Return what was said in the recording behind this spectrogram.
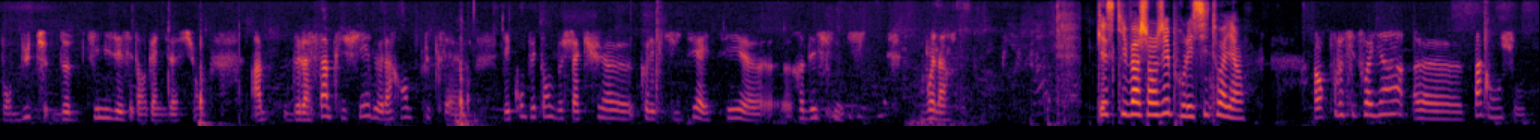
pour but d'optimiser cette organisation, hein, de la simplifier, de la rendre plus claire. Les compétences de chaque collectivité a été redéfinies. Voilà. Qu'est-ce qui va changer pour les citoyens? Alors pour le citoyen, pas grand-chose.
